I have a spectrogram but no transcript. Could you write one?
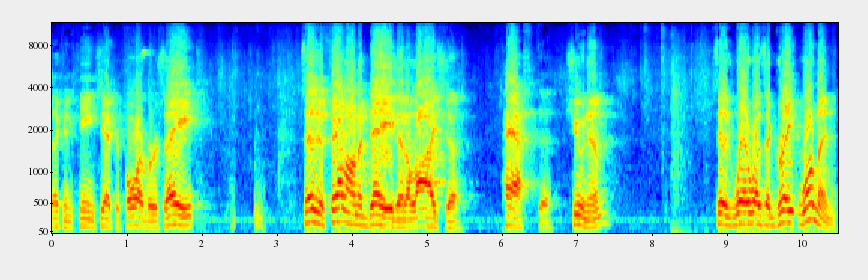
Second Kings chapter 4, verse 8 says it fell on a day that Elisha passed to Shunem. says where was a great woman,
